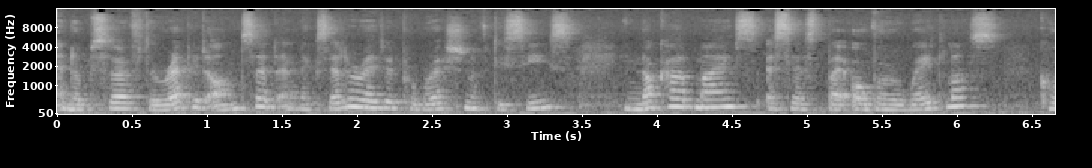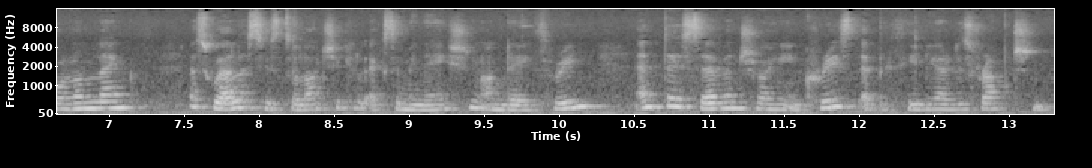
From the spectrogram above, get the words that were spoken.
and observed a rapid onset and accelerated progression of disease in knockout mice assessed by overall weight loss, colon length, as well as histological examination on day 3 and day 7 showing increased epithelial disruption.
